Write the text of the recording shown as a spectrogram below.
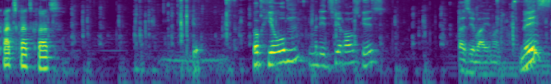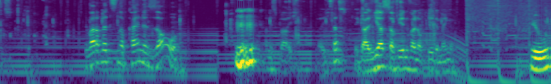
Quatsch, Quatsch, Quatsch. Guck, hier oben, wenn du jetzt hier rausgehst. Da ist hier war jemand. Mist! Hier war doch letztens noch keine Sau. Ist gleich? War ich das? Egal, hier hast du auf jeden Fall noch jede Menge. Jo.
